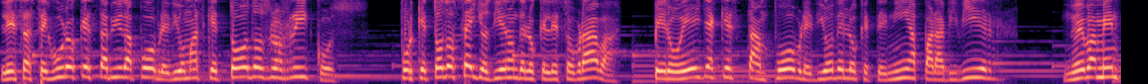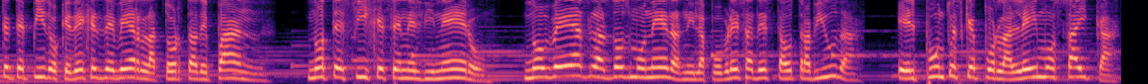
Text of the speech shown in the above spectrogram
les aseguro que esta viuda pobre dio más que todos los ricos, porque todos ellos dieron de lo que les sobraba pero ella que es tan pobre dio de lo que tenía para vivir. Nuevamente te pido que dejes de ver la torta de pan. No te fijes en el dinero. No veas las dos monedas ni la pobreza de esta otra viuda. El punto es que por la ley mosaica,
